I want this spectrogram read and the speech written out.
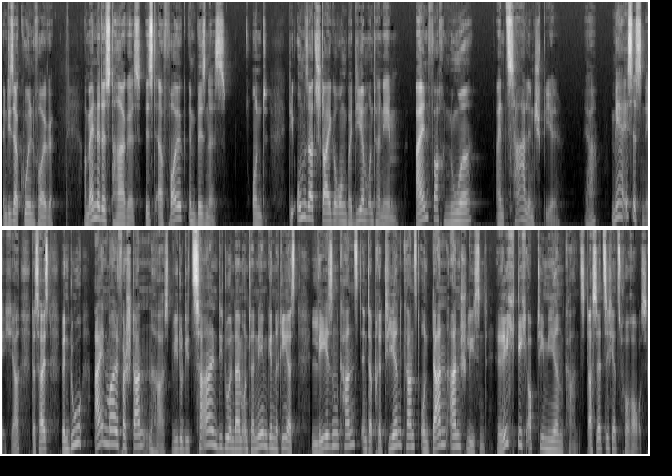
in dieser coolen Folge. Am Ende des Tages ist Erfolg im Business und die Umsatzsteigerung bei dir im Unternehmen einfach nur ein Zahlenspiel. Ja? Mehr ist es nicht, ja. Das heißt, wenn du einmal verstanden hast, wie du die Zahlen, die du in deinem Unternehmen generierst, lesen kannst, interpretieren kannst und dann anschließend richtig optimieren kannst, das setze ich jetzt voraus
